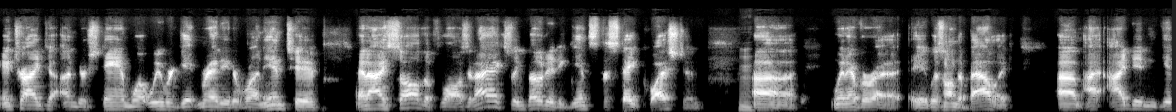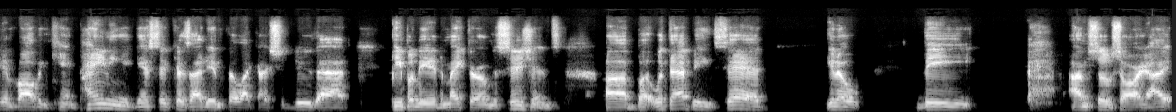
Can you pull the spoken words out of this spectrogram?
and trying to understand what we were getting ready to run into. And I saw the flaws, and I actually voted against the state question hmm. uh, whenever uh, it was on the ballot. Um, I, I, didn't get involved in campaigning against it because I didn't feel like I should do that. People needed to make their own decisions. Uh, but with that being said, you know, the I'm so sorry. I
